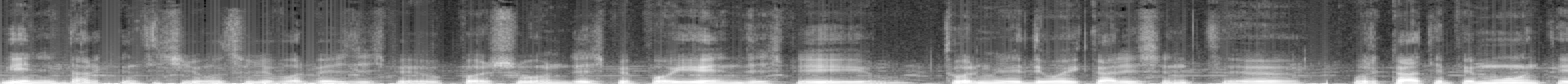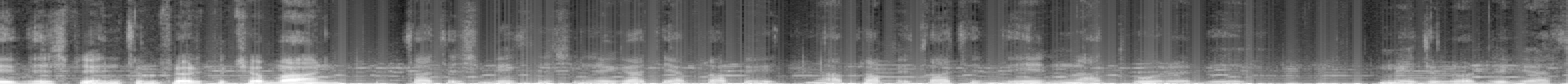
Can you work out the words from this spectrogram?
Bine, dar cântecele huțului vorbesc despre pășuni, despre poieni, despre turmele de oi care sunt uh, urcate pe munte, despre întâmplări cu ciobani. Toate subiectele sunt legate aproape, aproape toate de natură, de mediul lor de viață.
